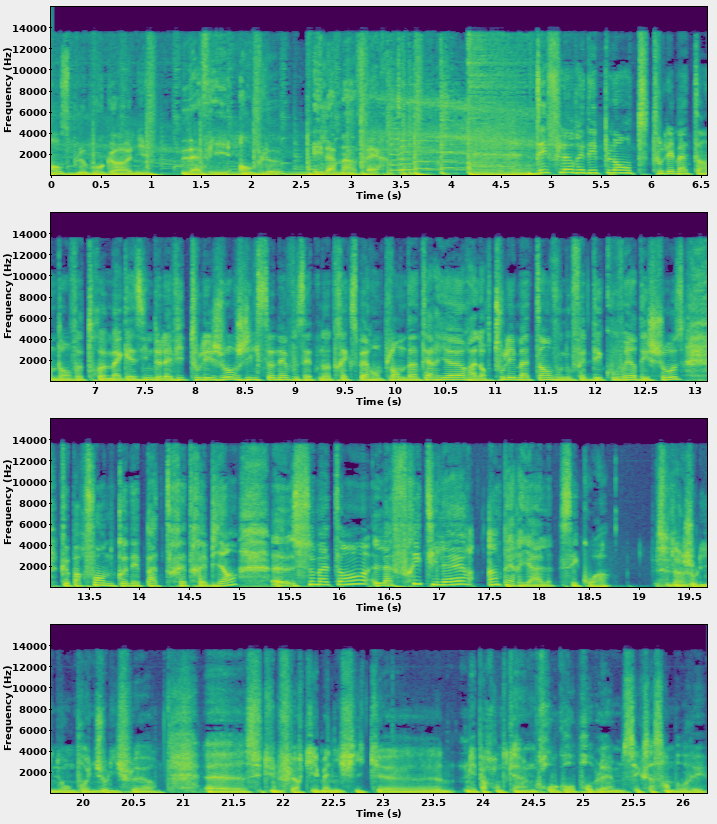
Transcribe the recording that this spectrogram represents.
France Bleu Bourgogne. La vie en bleu et la main verte. Des fleurs et des plantes tous les matins dans votre magazine de la vie de tous les jours. Gilles Sonnet, vous êtes notre expert en plantes d'intérieur. Alors tous les matins, vous nous faites découvrir des choses que parfois on ne connaît pas très très bien. Euh, ce matin, la fritillaire impériale, c'est quoi? C'est un joli nom pour une jolie fleur. Euh, c'est une fleur qui est magnifique, euh, mais par contre qui a un gros gros problème, c'est que ça sent mauvais.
